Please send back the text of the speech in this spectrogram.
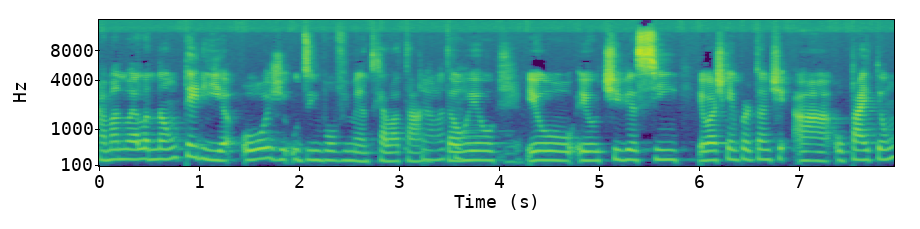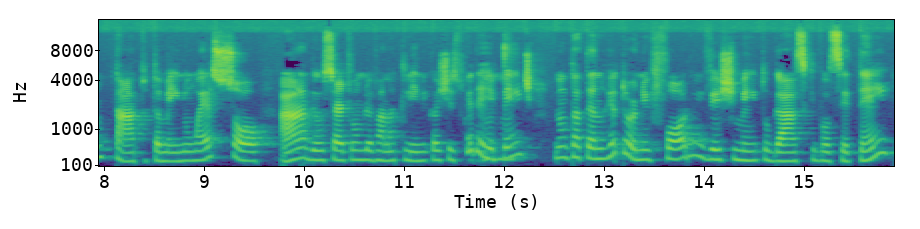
a Manuela não teria hoje o desenvolvimento que ela tá. Que ela então eu, eu eu tive assim, eu acho que é importante a, o pai ter um tato também, não é só, ah, deu certo, vamos levar na clínica X, porque de uhum. repente não tá tendo retorno. E fora o investimento, o gasto que você tem,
